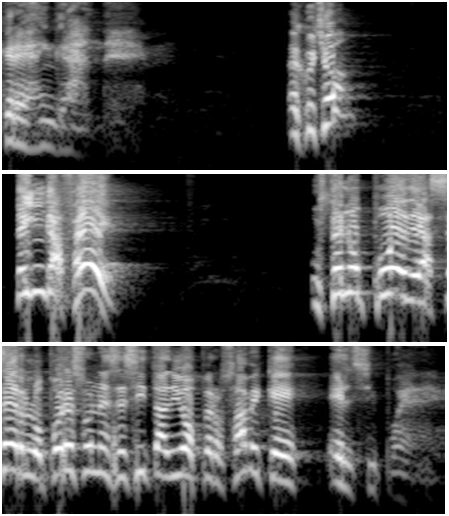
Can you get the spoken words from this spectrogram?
Crea en grande escuchó? Tenga fe. Usted no puede hacerlo, por eso necesita a Dios, pero sabe que Él sí puede.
